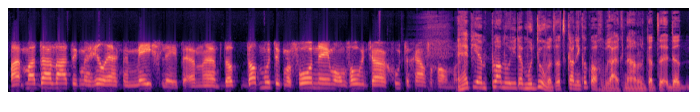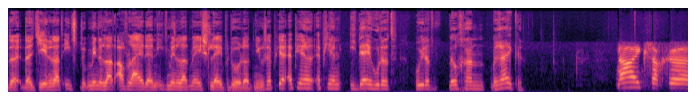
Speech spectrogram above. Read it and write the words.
Maar, maar daar laat ik me heel erg mee meeslepen. En eh, dat, dat moet ik me voornemen om volgend jaar goed te gaan veranderen. En heb je een plan hoe je dat moet doen? Want dat kan ik ook wel gebruiken namelijk. Dat, eh, dat, dat, dat je inderdaad iets minder laat afleiden en iets minder laat meeslepen door dat nieuws. Heb je, heb je, heb je een idee hoe, dat, hoe je dat wil gaan bereiken? Nou, ik zag... eh,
